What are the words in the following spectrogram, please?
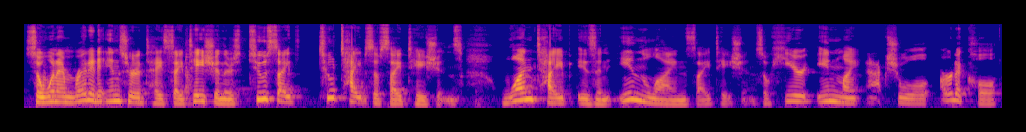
So when I'm ready to insert a citation, there's two, two types of citations. One type is an inline citation. So here in my actual article,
